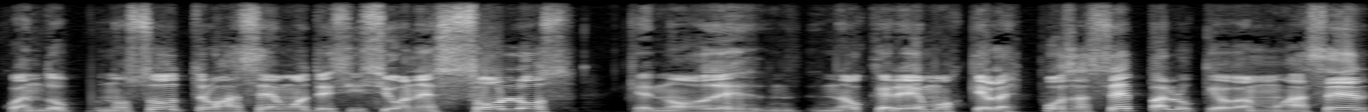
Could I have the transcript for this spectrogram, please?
Cuando nosotros hacemos decisiones solos, que no, no queremos que la esposa sepa lo que vamos a hacer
